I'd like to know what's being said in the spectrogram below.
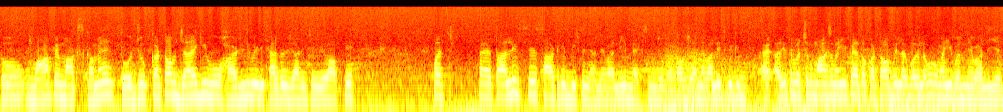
तो वहाँ पे मार्क्स कम है तो जो कट ऑफ़ जाएगी वो हार्डली मेरे ख्याल से जानी चाहिए आपके पच पैंतालीस से साठ के बीच में जाने वाली है मैक्सिमम जो कट ऑफ़ जाने वाली है, क्योंकि अधिकतर बच्चों को मार्क्स वहीं पे है तो कट ऑफ़ भी लगभग लगभग वहीं बनने वाली है,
